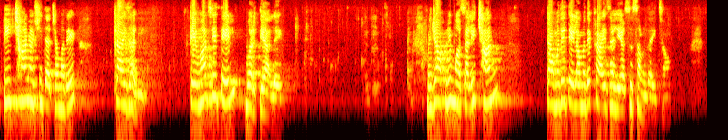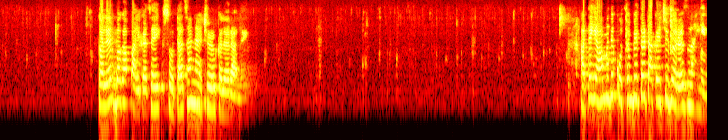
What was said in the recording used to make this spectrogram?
ती छान अशी त्याच्यामध्ये फ्राय झाली. तेव्हाच हे तेल वरती आलंय. म्हणजे आपली मसाली छान त्यामध्ये तेलामध्ये फ्राय झाली असं समजायचं. कलर बघा पालकाचा एक स्वतःचा नॅचरल कलर आलाय. आता यामध्ये कोथिंबीर तर टाकायची गरज नाहीये.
